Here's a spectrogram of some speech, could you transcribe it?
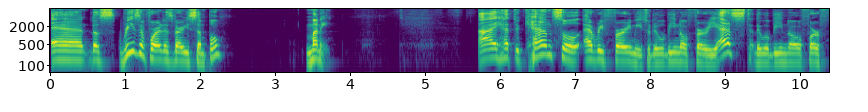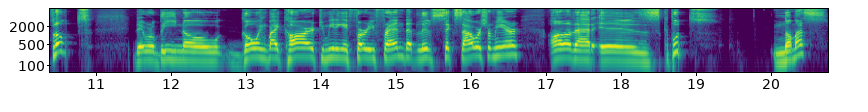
And the reason for it is very simple money. I had to cancel every furry meet, so there will be no furry Furriest, there will be no fur float, there will be no going by car to meeting a furry friend that lives six hours from here. All of that is kaput, no mas,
